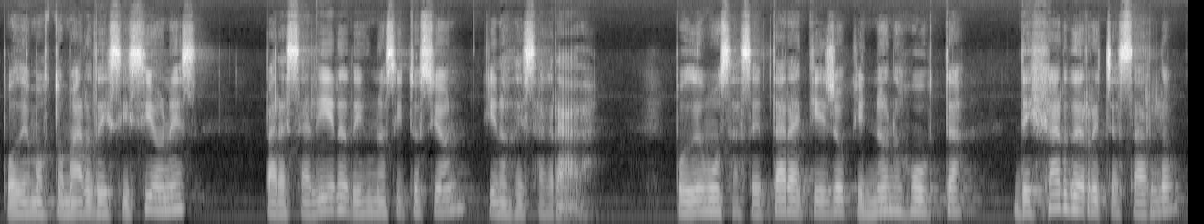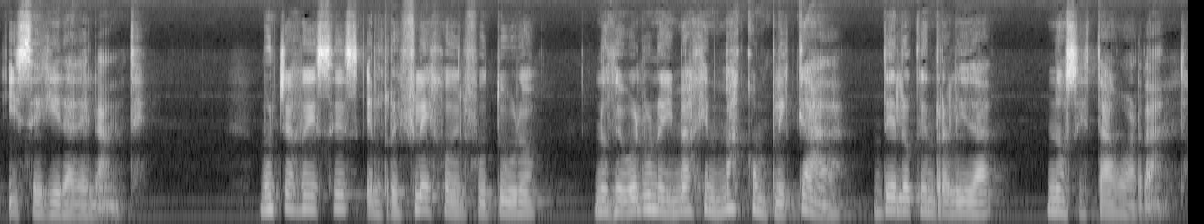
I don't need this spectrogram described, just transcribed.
Podemos tomar decisiones para salir de una situación que nos desagrada. Podemos aceptar aquello que no nos gusta, dejar de rechazarlo y seguir adelante. Muchas veces el reflejo del futuro nos devuelve una imagen más complicada de lo que en realidad nos está guardando.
